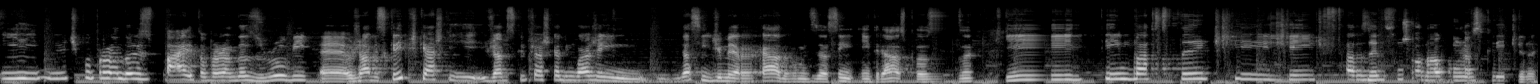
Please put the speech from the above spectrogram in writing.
e, tipo, programadores Python, programadores Ruby, é, o JavaScript, que acho que. JavaScript acho que é a linguagem assim, de mercado, vamos dizer assim, entre aspas, né? Que tem bastante gente fazendo funcional com JavaScript, né?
